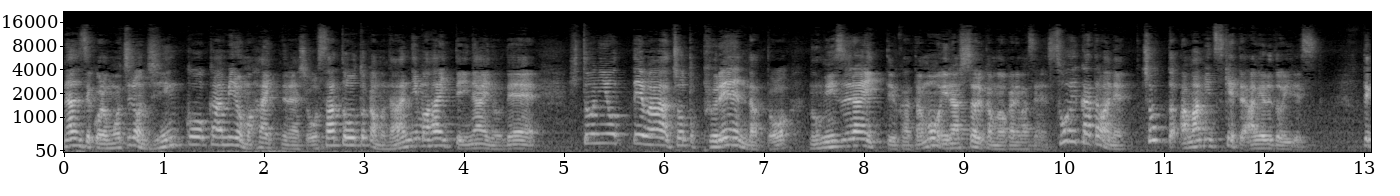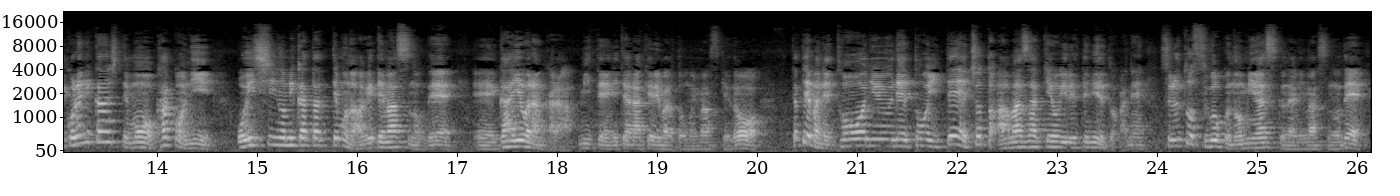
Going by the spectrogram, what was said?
なんせこれもちろん人工甘味料も入ってないしお砂糖とかも何にも入っていないので人によってはちょっとプレーンだと飲みづらいっていう方もいらっしゃるかもわかりません。そういう方はねちょっと甘みつけてあげるといいです。でこれに関しても過去に美味しい飲み方ってものを挙げてますので、えー、概要欄から見ていただければと思いますけど例えばね豆乳で溶いてちょっと甘酒を入れてみるとかねするとすごく飲みやすくなりますので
